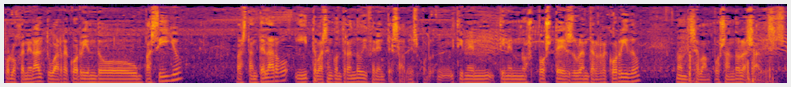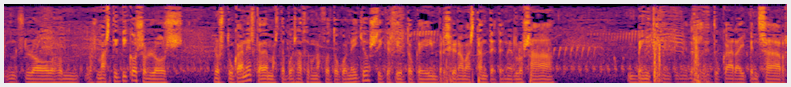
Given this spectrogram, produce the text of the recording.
Por lo general tú vas recorriendo un pasillo bastante largo y te vas encontrando diferentes aves. tienen, tienen unos postes durante el recorrido donde se van posando las aves. Los, más típicos son los, los tucanes, que además te puedes hacer una foto con ellos. Sí que es cierto que impresiona bastante tenerlos a 20 centímetros de tu cara y pensar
